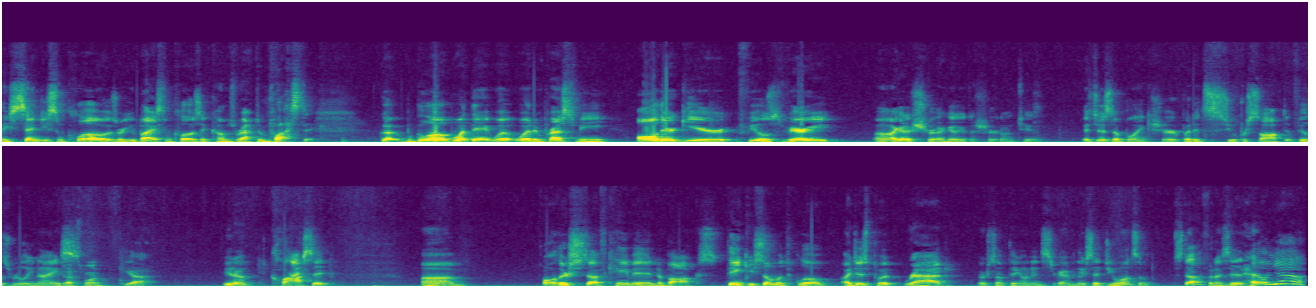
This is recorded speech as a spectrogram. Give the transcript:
They send you some clothes, or you buy some clothes that comes wrapped in plastic. Glo- Globe, what they what, what impressed me, all their gear feels very. Uh, I got a shirt. I gotta get the shirt on too. It's just a blank shirt, but it's super soft. It feels really nice. That's one. Yeah. You know, classic. Um, all their stuff came in a box. Thank you so much, Globe. I just put rad or something on Instagram, and they said, "Do you want some stuff?" And I said, "Hell yeah!"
